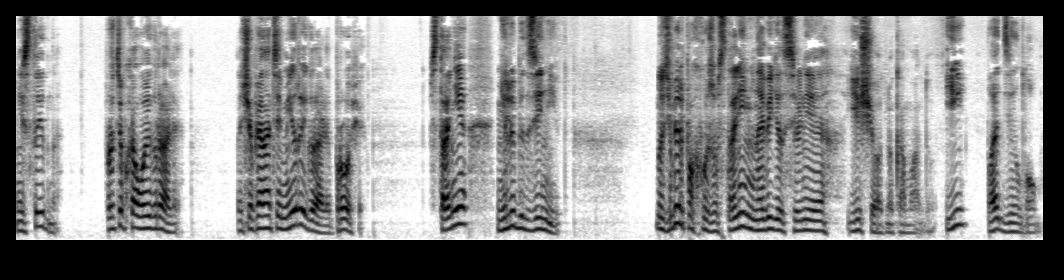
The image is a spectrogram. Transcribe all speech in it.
Не стыдно? Против кого играли? На чемпионате мира играли профи. В стране не любит «Зенит». Но теперь, похоже, в стране ненавидят сильнее еще одну команду. И по делам.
